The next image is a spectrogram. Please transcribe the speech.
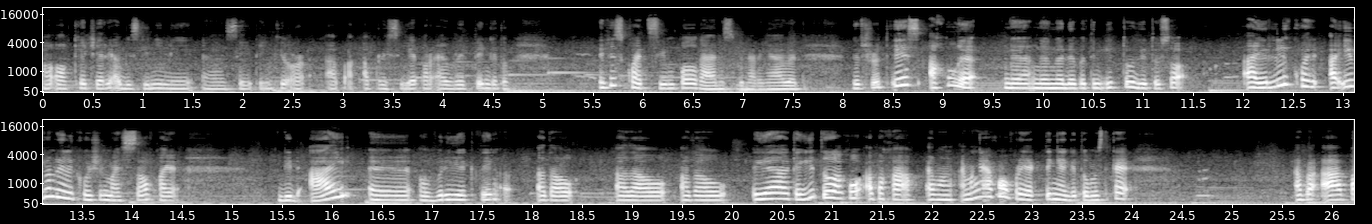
oh oke okay, Cherry abis gini nih uh, say thank you or uh, appreciate or everything gitu. It is quite simple kan sebenarnya but the truth is aku nggak nggak nggak nggak dapetin itu gitu. So I really I even really question myself kayak did I uh, overreacting atau atau atau ya kayak gitu. Aku apakah emang emangnya aku overreacting ya gitu? Mesti kayak apa apa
